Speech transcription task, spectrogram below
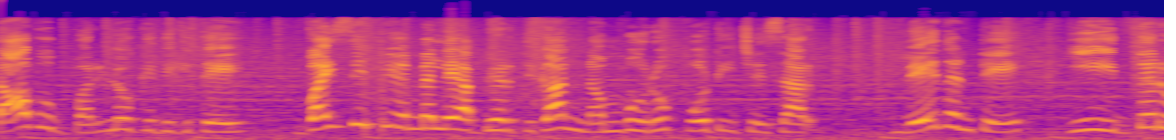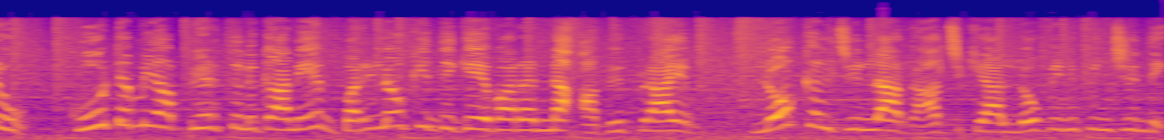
లావు బరిలోకి దిగితే వైసీపీ ఎమ్మెల్యే అభ్యర్థిగా నంబూరు పోటీ చేశారు. లేదంటే ఈ ఇద్దరు కూటమి అభ్యర్థులుగానే బరిలోకి దిగేవారన్న అభిప్రాయం లోకల్ జిల్లా రాజకీయాల్లో వినిపించింది.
